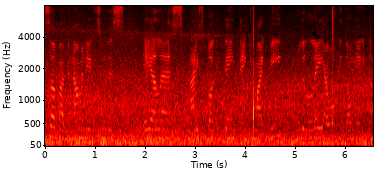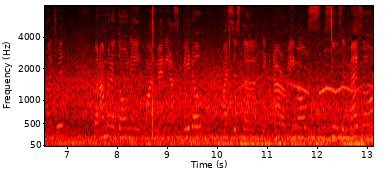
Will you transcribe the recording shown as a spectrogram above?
what's up? I've been nominated to this ALS Ice Bucket thing. Thank you, Mike V. I'm a little late. I won't be donating the 100. But I'm going to donate Juan Manny Acevedo, my sister Ignara Ramos, Susan Mezzo.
